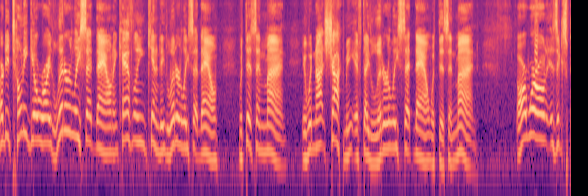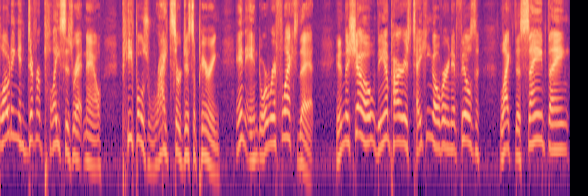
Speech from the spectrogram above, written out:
Or did Tony Gilroy literally sit down and Kathleen Kennedy literally sat down with this in mind? It would not shock me if they literally sat down with this in mind. Our world is exploding in different places right now. People's rights are disappearing, and Andor reflects that. In the show, the Empire is taking over, and it feels like the same thing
